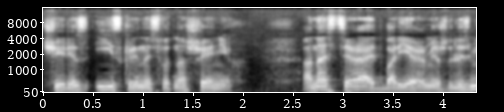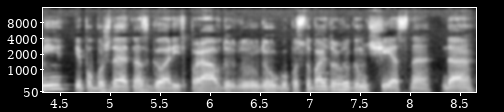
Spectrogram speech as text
через искренность в отношениях. Она стирает барьеры между людьми и побуждает нас говорить правду друг другу, поступать друг другом честно, да,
